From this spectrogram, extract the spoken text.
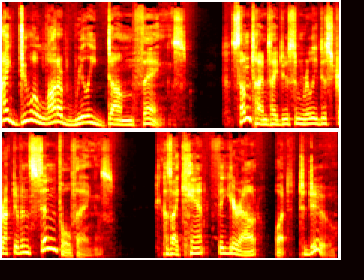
I do a lot of really dumb things. Sometimes I do some really destructive and sinful things because I can't figure out what to do.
